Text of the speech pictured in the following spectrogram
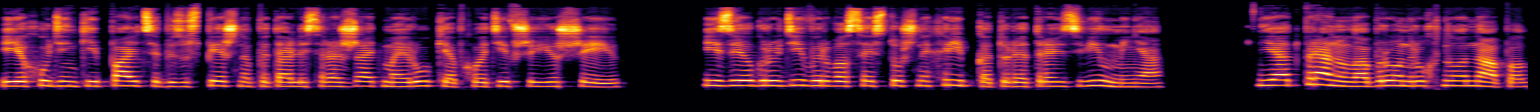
Ее худенькие пальцы безуспешно пытались разжать мои руки, обхватившие ее шею. Из ее груди вырвался истошный хрип, который отрезвил меня. Я отпрянула, а Брон рухнула на пол.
